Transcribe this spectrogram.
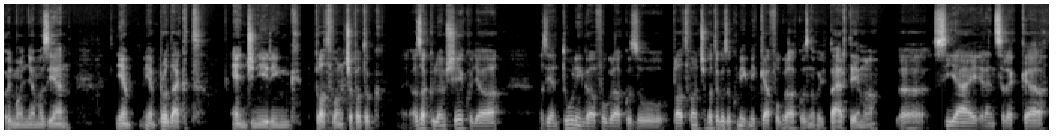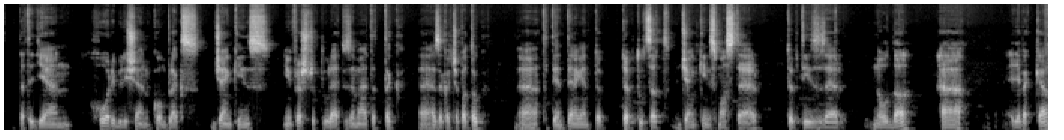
hogy mondjam, az ilyen, ilyen, ilyen product engineering platform csapatok. Az a különbség, hogy a, az ilyen toolinggal foglalkozó platformcsapatok, azok még mikkel foglalkoznak, hogy pár téma, CI rendszerekkel, tehát egy ilyen horribilisen komplex Jenkins infrastruktúrát üzemeltettek ezek a csapatok, tehát ilyen, tényleg ilyen több, több tucat Jenkins master, több tízezer nóddal, e, egyebekkel.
